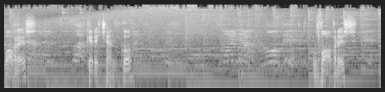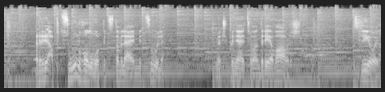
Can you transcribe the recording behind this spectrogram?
Вавриш. Кириченко. Вавриш. Рябцун голову підставляє Міцуля. М'яч опиняється у Андрія Вавриша. З лівої.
